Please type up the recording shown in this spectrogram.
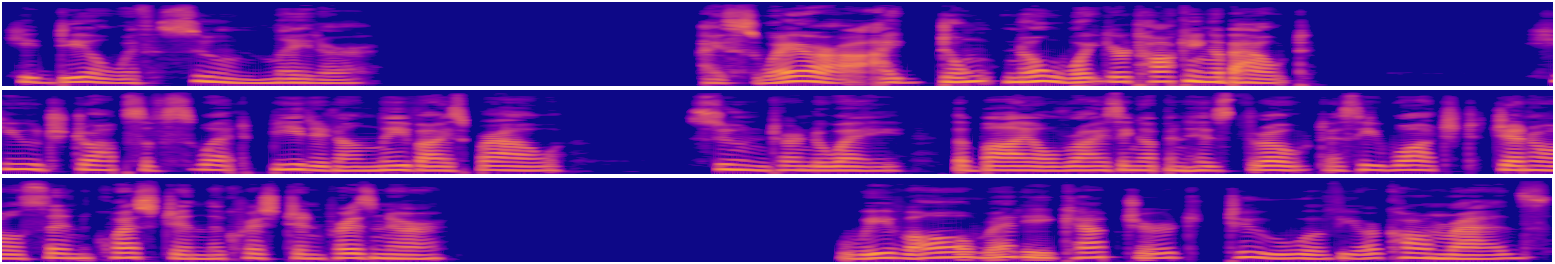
He'd deal with Soon later. I swear I don't know what you're talking about. Huge drops of sweat beaded on Levi's brow. Soon turned away, the bile rising up in his throat as he watched General Sin question the Christian prisoner. We've already captured two of your comrades.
